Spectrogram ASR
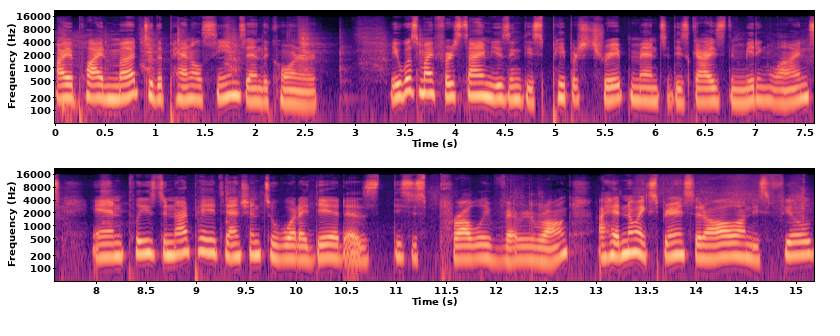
I applied mud to the panel seams and the corner. It was my first time using this paper strip meant to disguise the meeting lines, and please do not pay attention to what I did as this is probably very wrong. I had no experience at all on this field,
